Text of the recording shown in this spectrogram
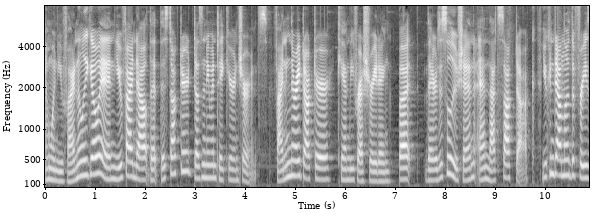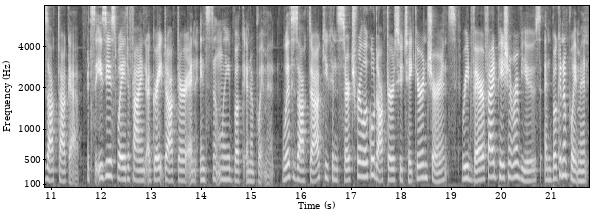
and when you finally go in, you find out that this doctor doesn't even take your insurance. Finding the right doctor can be frustrating, but there's a solution, and that's ZocDoc. You can download the free ZocDoc app. It's the easiest way to find a great doctor and instantly book an appointment. With ZocDoc, you can search for local doctors who take your insurance, read verified patient reviews, and book an appointment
